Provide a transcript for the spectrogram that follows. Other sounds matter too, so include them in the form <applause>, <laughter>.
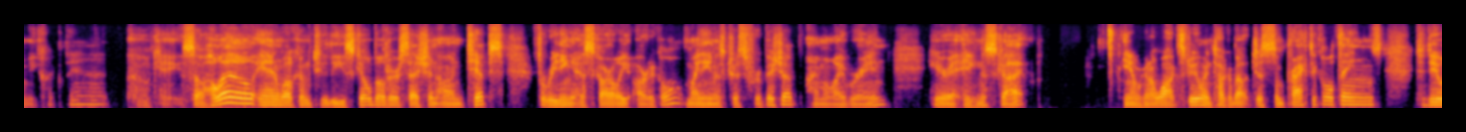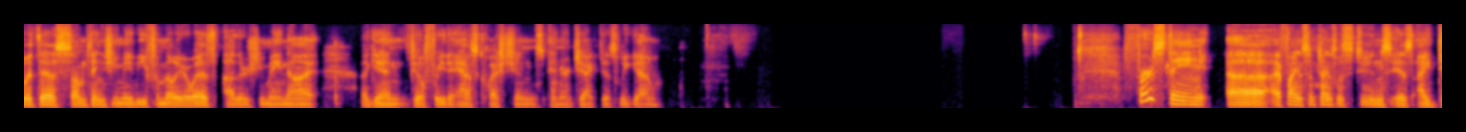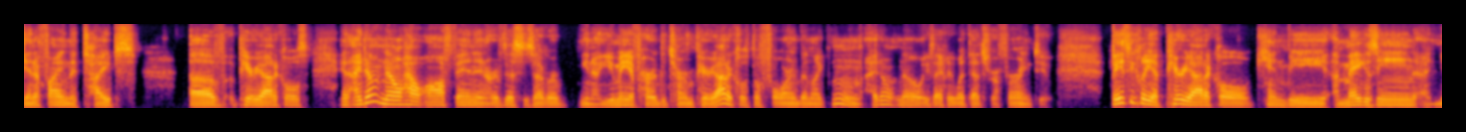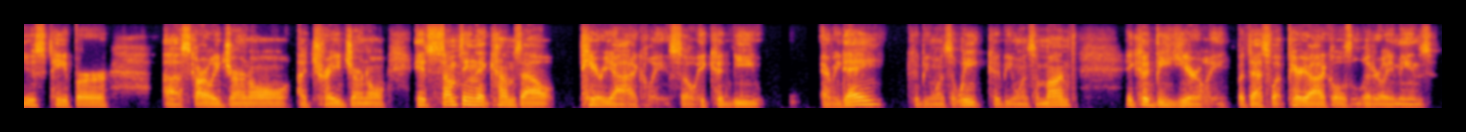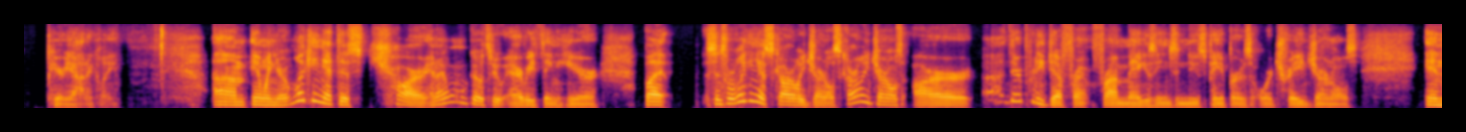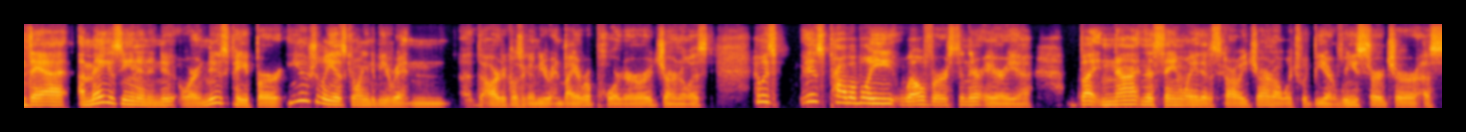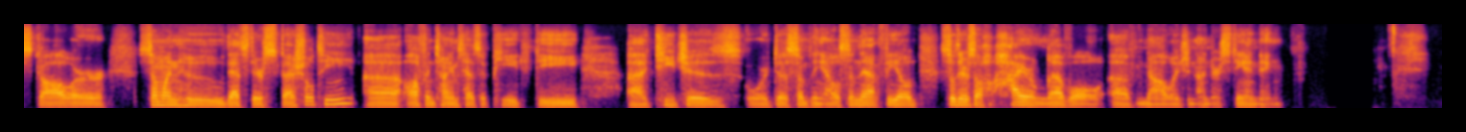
let me click that. Okay, so hello and welcome to the Skill Builder session on tips for reading a scholarly article. My name is Christopher Bishop. I'm a librarian here at Agnes Scott. And we're going to walk through and talk about just some practical things to do with this. Some things you may be familiar with, others you may not. Again, feel free to ask questions, interject as we go. First thing uh, I find sometimes with students is identifying the types of periodicals. And I don't know how often or if this is ever, you know, you may have heard the term periodicals before and been like, hmm, I don't know exactly what that's referring to. Basically, a periodical can be a magazine, a newspaper, a scholarly journal, a trade journal. It's something that comes out periodically. So it could be every day, could be once a week, could be once a month, it could be yearly, but that's what periodicals literally means periodically. Um, and when you're looking at this chart, and I won't go through everything here, but since we're looking at scholarly journals, scholarly journals are, uh, they're pretty different from magazines and newspapers or trade journals in that a magazine and a new or a newspaper usually is going to be written, uh, the articles are going to be written by a reporter or a journalist who is, is probably well versed in their area, but not in the same way that a scholarly journal, which would be a researcher, a scholar, someone who that's their specialty, uh, oftentimes has a PhD, uh, teaches or does something else in that field. So there's a higher level of knowledge and understanding.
